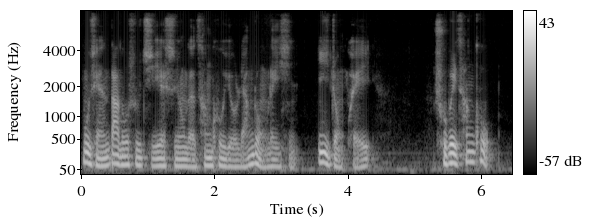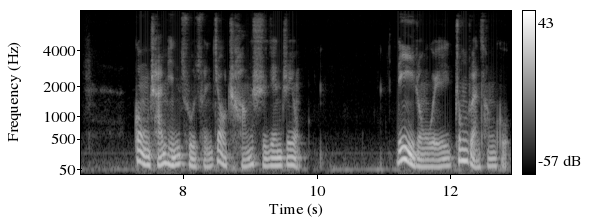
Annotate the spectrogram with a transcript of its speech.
目前大多数企业使用的仓库有两种类型：一种为储备仓库，供产品储存较长时间之用；另一种为中转仓库，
